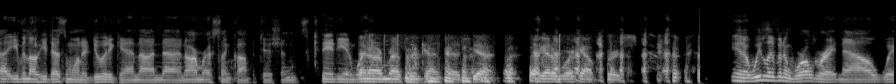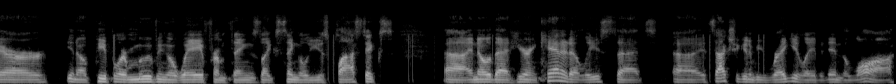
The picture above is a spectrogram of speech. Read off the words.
Uh, even though he doesn't want to do it again on uh, an arm wrestling competition, it's Canadian way. An arm wrestling contest, yeah. I got to work out first. you know we live in a world right now where you know people are moving away from things like single use plastics uh, i know that here in canada at least that uh, it's actually going to be regulated into law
